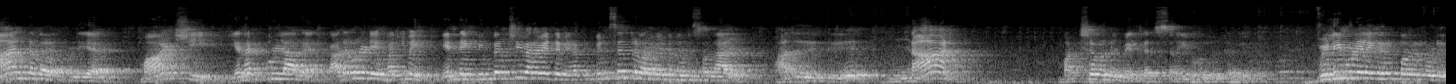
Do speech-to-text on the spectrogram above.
ஆண்டவருடைய மாட்சி எனக்குள்ளாக கடவுளுடைய மகிமை என்னை பின்பற்றி வர வேண்டும் எனக்கு பின் சென்று வர வேண்டும் என்று சொன்னால் அதுக்கு நான் மற்றவர்கள் மேல் கரிசனையோடு இருக்க வேண்டும். விளிம்புநிலையில் இருப்பவர்களோடு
